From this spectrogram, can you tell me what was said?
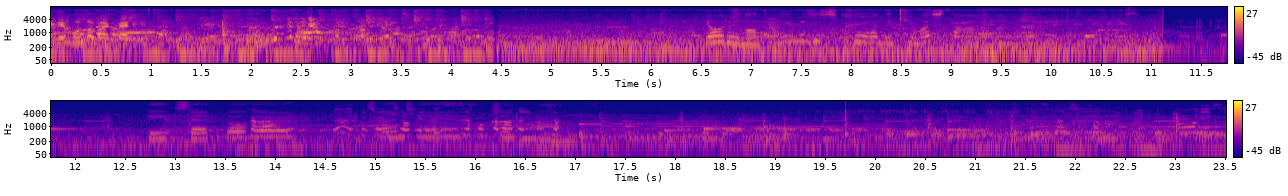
揚げ物ばっかり夜のタイムズスクエアに来ました。ここから.うんここが正面です。ここから渡りましょう。懐かしい。そうです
